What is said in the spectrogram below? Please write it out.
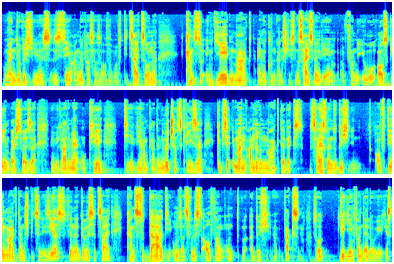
und wenn du richtiges System angepasst hast auf, auf die Zeitzone, kannst du in jeden Markt einen Kunden anschließen. Das heißt, wenn wir von der EU ausgehen, beispielsweise, wenn wir gerade merken, okay, die, wir haben gerade eine Wirtschaftskrise, gibt es ja immer einen anderen Markt, der wächst. Das heißt, ja. wenn du dich auf den Markt dann spezialisierst für eine gewisse Zeit, kannst du da die Umsatzverluste auffangen und äh, durchwachsen. So, wir gehen von der Logik ist.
